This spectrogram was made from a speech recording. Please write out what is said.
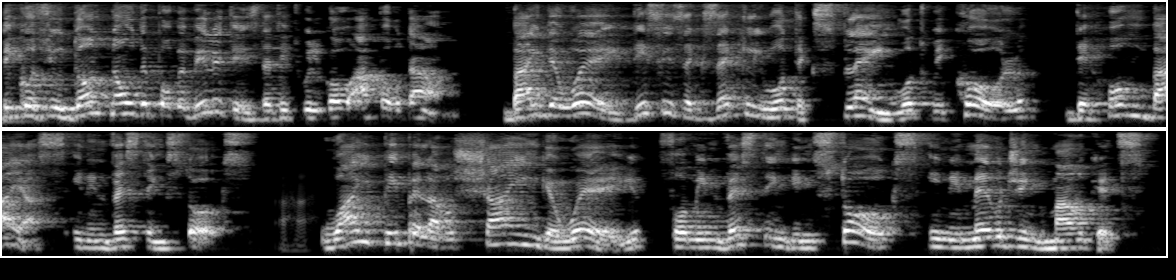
because you don't know the probabilities that it will go up or down. By the way, this is exactly what explains what we call the home bias in investing stocks. Why people are shying away from investing in stocks in emerging markets.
